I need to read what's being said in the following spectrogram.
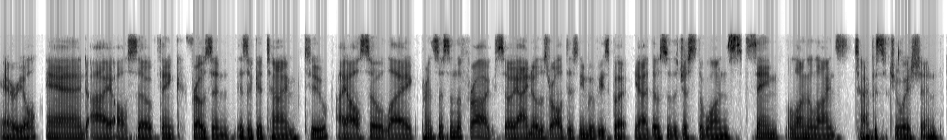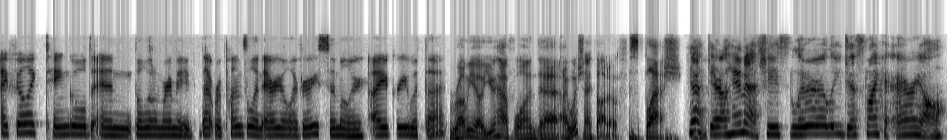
Ariel. And I also think Frozen is a good time too. I also like Princess and the Frog. So yeah, I know those are all Disney movies, but yeah, those are the, just the ones. Same along the lines type of situation. I feel like Tangled and The Little Mermaid, that Rapunzel and Ariel are very similar. I agree with that. Romeo, you have one that I wish I thought of. Splash. Yeah, Daryl Hannah. She's literally just like Ariel,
